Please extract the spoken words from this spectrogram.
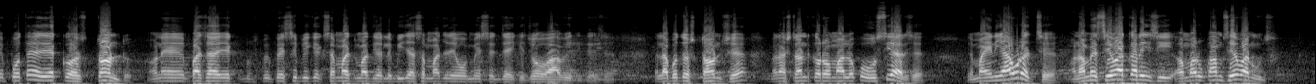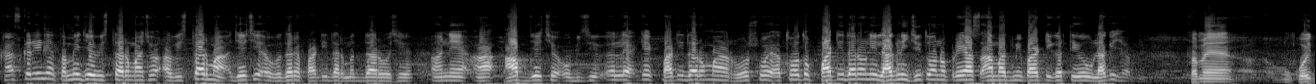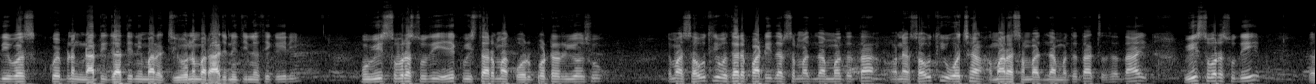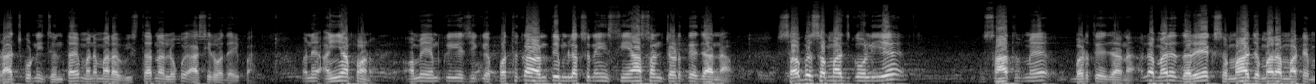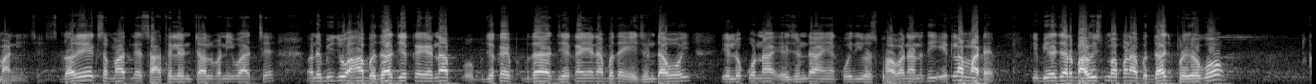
એ પોતે એક સ્ટન્ટ અને પાછા એક સ્પેસિફિક એક સમાજમાંથી એટલે બીજા સમાજને એવો મેસેજ જાય કે જો આવી રીતે છે. એટલે આ બધો સ્ટન્ટ છે અને આ સ્ટન્ટ કરવામાં લોકો હોશિયાર છે. એમાં એની આવડત છે અને અમે સેવા કરી છીએ, અમારું કામ સેવાનું છે. ખાસ કરીને તમે જે વિસ્તારમાં છો, આ વિસ્તારમાં જે છે, વધારે પાટીદાર મતદારો છે અને આ આપ જે છે, ઓબીસી, એટલે કે પાટીદારોમાં રોષ હોય અથવા તો પાટીદારોની લાગણી જીતવાનો પ્રયાસ આમ આદમી પાર્ટી કરતી હોય એવું લાગે છે? તમે, હું કોઈ દિવસ કોઈ પણ જ્ઞાતિ જાતિની મારા જીવનમાં રાજનીતિ નથી કરી. હું વીસ વર્ષ સુધી એક વિસ્તારમાં કોર્પોરેટર રહ્યો છું. એમાં સૌથી વધારે પાટીદાર સમાજના મત હતા અને સૌથી ઓછા અમારા સમાજના મત હતા. છતાંય વીસ વર્ષ સુધી રાજકોટની જનતાએ મને મારા વિસ્તારના લોકોએ આશીર્વાદ આપ્યા. અને અહીંયા પણ અમે એમ કહીએ છીએ કે પથકા અંતિમ લક્ષ્ય નહીં, સિંહાસન ચડતે જાના. સબ સમાજ કો સાથ મેં બઢતે જાના. એટલે મારે દરેક સમાજ અમારા માટે માન્ય છે. દરેક સમાજને સાથે લઈને ચાલવાની વાત છે. અને બીજું આ બધા જે કંઈ એના, જે કંઈ બધા, જે કંઈ એના બધા એજન્ડા હોય, એ લોકોના એજન્ડા અહીંયા કોઈ દિવસ ફાવાના નથી. એટલા માટે કે બે હજાર બાવીસમાં પણ આ બધા જ પ્રયોગો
